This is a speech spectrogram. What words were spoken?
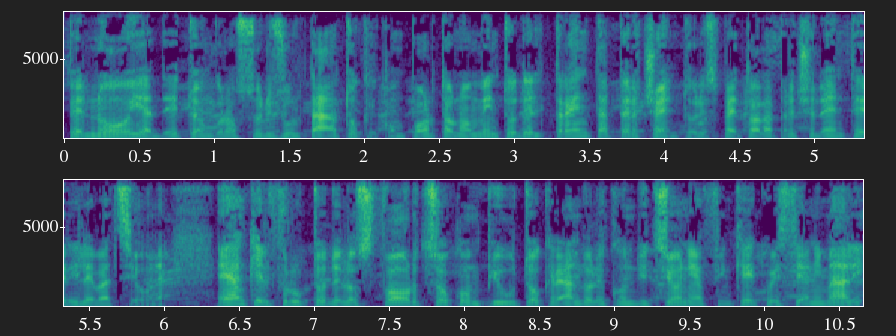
Per noi, ha detto, è un grosso risultato che comporta un aumento del 30% rispetto alla precedente rilevazione. È anche il frutto dello sforzo compiuto creando le condizioni affinché questi animali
